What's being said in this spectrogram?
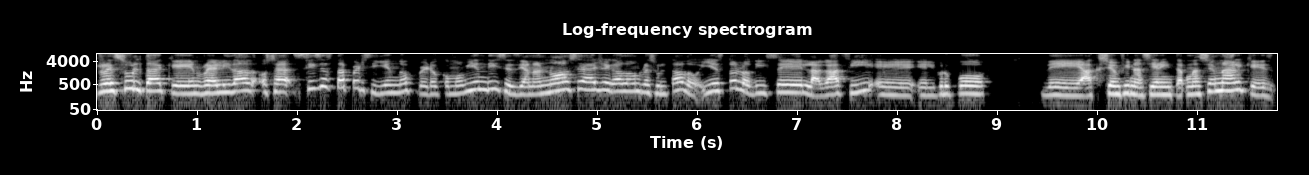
resulta que en realidad, o sea, sí se está persiguiendo, pero como bien dices, Diana, no se ha llegado a un resultado. Y esto lo dice la GAFI, eh, el Grupo de Acción Financiera Internacional, que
